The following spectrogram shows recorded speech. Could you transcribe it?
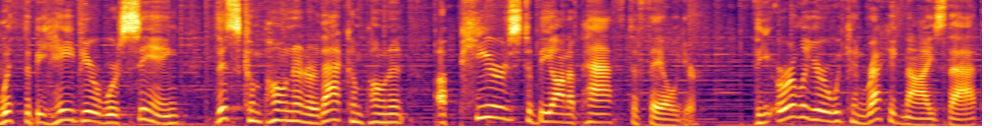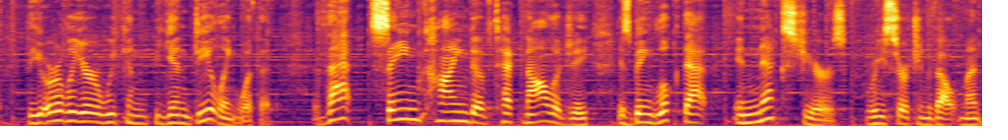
with the behavior we're seeing, this component or that component appears to be on a path to failure. The earlier we can recognize that, the earlier we can begin dealing with it. That same kind of technology is being looked at in next year's research and development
